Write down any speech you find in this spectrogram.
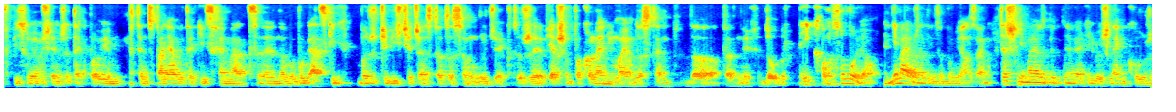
wpisują się, że tak powiem, w ten wspaniały taki schemat e, nowobogackich, bo rzeczywiście często to są ludzie, którzy w pierwszym pokoleniu mają dostęp do pewnych dóbr i konsumują. Nie mają żadnych zobowiązań, też nie mają zbytnio jakiegoś lęku, że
